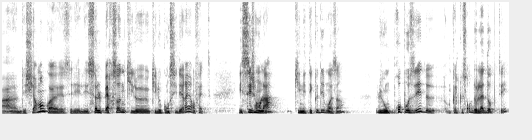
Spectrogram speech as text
un déchirement, quoi. C'est les, seules personnes qui le, qui le considéraient, en fait. Et ces gens-là, qui n'étaient que des voisins, lui ont proposé, de, en quelque sorte, de l'adopter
